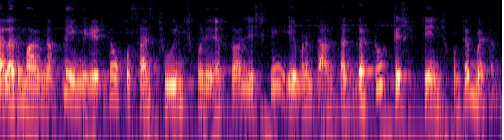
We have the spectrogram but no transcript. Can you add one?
కలర్ మారినప్పుడు ఇమీడియట్గా ఒకసారి చూపించుకునే నెఫ్రాలజిస్ట్కి ఏమైనా దాన్ని తగ్గట్టు టెస్ట్ చేయించుకుంటే బెటర్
